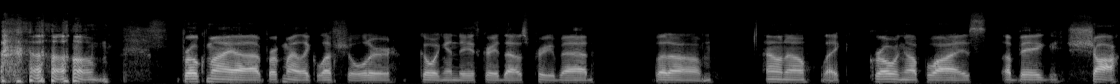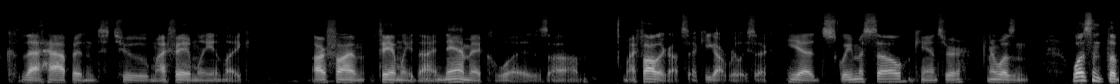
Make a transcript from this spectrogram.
um, broke my uh, broke my like left shoulder going into eighth grade. That was pretty bad. But um, I don't know, like growing up wise, a big shock that happened to my family and like our fam- family dynamic was um, my father got sick. He got really sick. He had squamous cell cancer. It wasn't wasn't the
